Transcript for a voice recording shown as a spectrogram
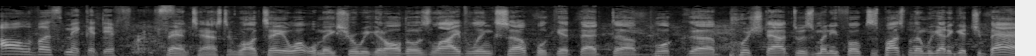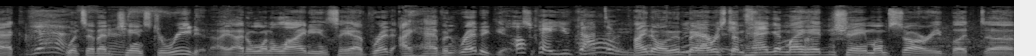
all of us make a difference. Fantastic. Well, I'll tell you what, we'll make sure we get all those live links up. We'll get that uh, book uh, pushed out to as many folks as possible. Then we got to get you back Yes. once I've had a chance to read it. I, I don't want to lie to you and say I've read. I haven't read it yet. Okay, you got to. I know, I'm embarrassed. I'm hanging my head in shame. I'm sorry, but uh,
